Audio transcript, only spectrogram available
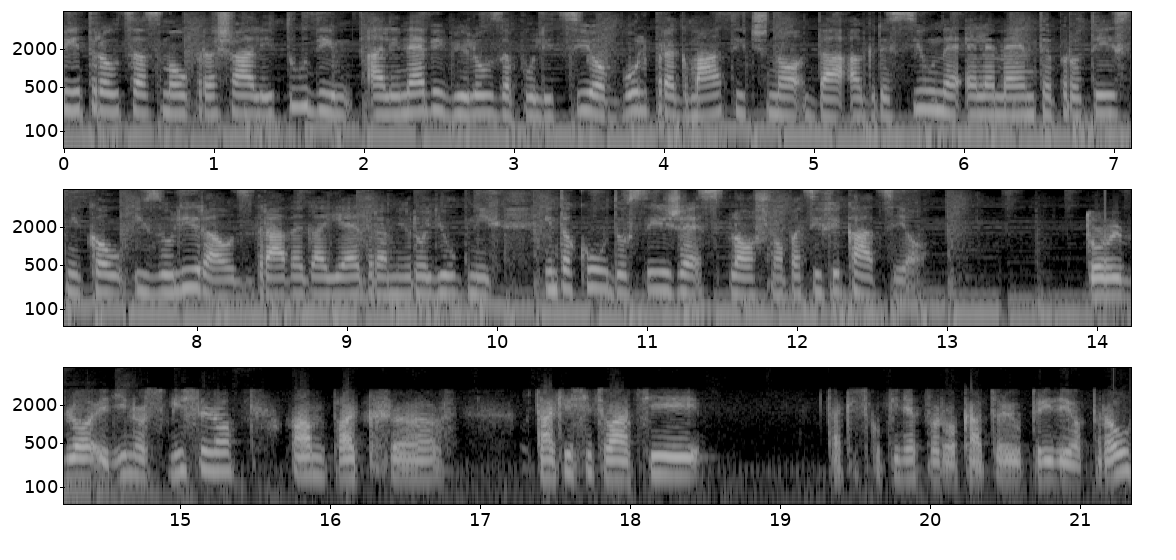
Petrovca smo vprašali tudi, ali ne bi bilo za policijo bolj pragmatično, da agresivne elemente protestnikov izolira od zdravega jedra miroljubnih in tako doseže splošno pacifikacijo. To bi bilo edino smiselno, ampak eh, v taki situaciji take skupine provokatorjev pridejo prav.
